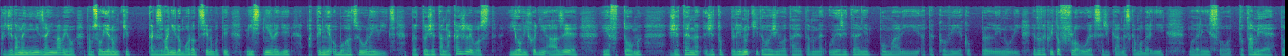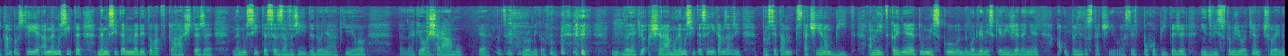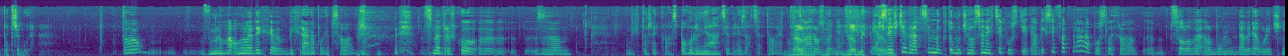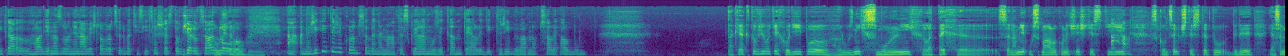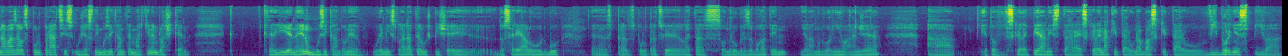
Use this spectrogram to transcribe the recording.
protože tam není nic zajímavého. Tam jsou jenom ti takzvaní domorodci nebo ty místní lidi a ty mě obohacují nejvíc, protože ta nakažlivost jihovýchodní Asie je v tom, že, ten, že to plynutí toho života je tam neuvěřitelně pomalý a takový jako plynulý. Je to takový to flow, jak se říká dneska moderní, moderní slovo. To tam je, to tam prostě je a nemusíte, nemusíte meditovat v klášteře, nemusíte se zavřít do nějakého nějakého ašrámu. Je, teď jsem do mikrofon. do nějakého ašrámu. Nemusíte se nikam zavřít. Prostě tam stačí jenom být a mít klidně tu misku nebo dvě misky rýže denně a úplně to stačí. Vlastně pochopíte, že nic víc v tom životě člověk nepotřebuje. To v mnoha ohledech bych ráda podepsala. Jsme trošku eh, z bych to řekla, spohodlnělá civilizace, to jako velmi, celá rozhodně. Velmi, Já velmi. se ještě vracím k tomu, čeho se nechci pustit. Já bych si fakt ráda poslechla eh, solové album Davida Uličníka Hladina zvlněná vyšla v roce 2006, to už je docela to dlouho. dlouho. A, a neříkejte, že kolem sebe nemáte skvělé muzikanty a lidi, kteří by vám napsali album tak jak to v životě chodí po různých smolných letech, eh, se na mě usmálo konečně štěstí Aha. s koncem čtyřtetu, kdy já jsem navázal spolupráci s úžasným muzikantem Martinem Blaškem, který je nejenom muzikant, on je údemní skladatel, už píše i do seriálu hudbu, eh, spolupracuje leta s Ondrou Brzo Bohatým, dělá mu dvorního aranžéra a je to skvělý pianista, hraje skvěle na kytaru, na baskytaru, výborně zpívá.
